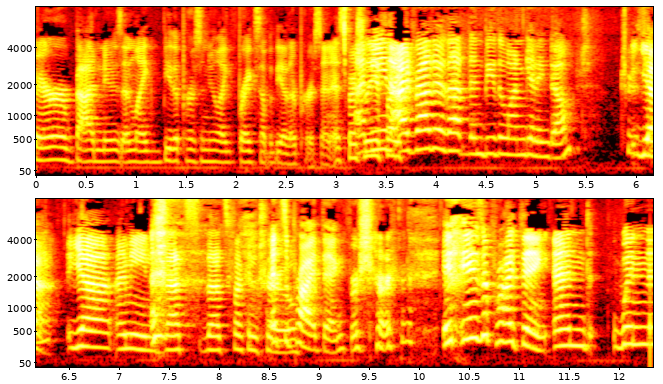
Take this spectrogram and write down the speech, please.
bearer of bad news and like be the person who like breaks up with the other person. Especially I mean, if like I'd rather that than be the one getting dumped. Truthfully. Yeah, yeah, I mean that's that's fucking true. It's a pride thing for sure. It is a pride thing. And when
